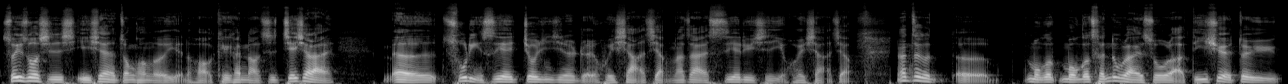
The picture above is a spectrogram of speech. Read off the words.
所以说，其实以现在的状况而言的话，可以看到，其实接下来，呃，初领失业救济金的人会下降，那再来失业率其实也会下降。那这个呃，某个某个程度来说啦，的确对于。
